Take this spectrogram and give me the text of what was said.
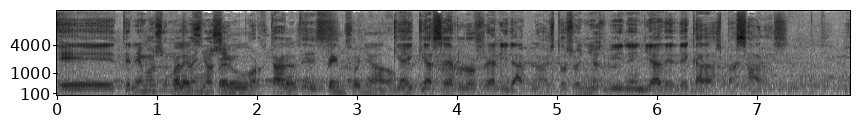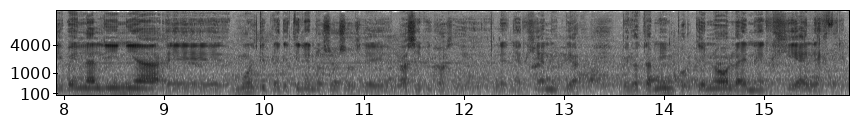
Eh, tenemos unos sueños importantes que hay que hacerlos realidad. ¿no? Estos sueños vienen ya de décadas pasadas y ven la línea eh, múltiple que tienen los usos de pacíficos de la energía nuclear, pero también, ¿por qué no?, la energía eléctrica.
